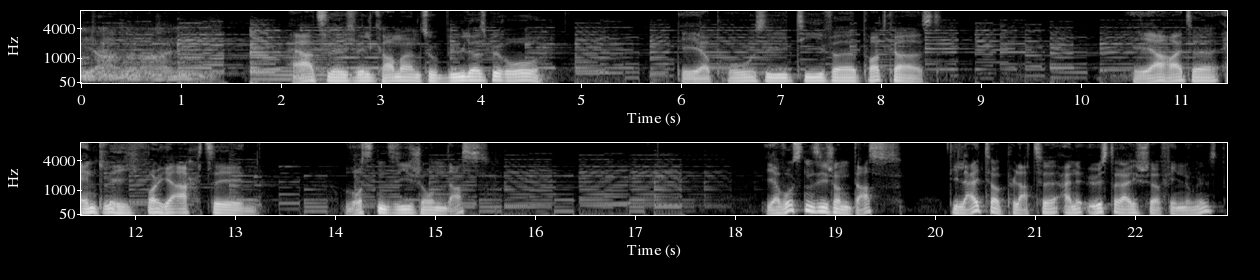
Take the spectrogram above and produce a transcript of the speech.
und Herren. Herzlich willkommen zu Bühlers Büro, der positive Podcast. Ja, heute endlich Folge 18. Wussten Sie schon das? Ja, wussten Sie schon das? Die Leiterplatte eine österreichische Erfindung ist?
